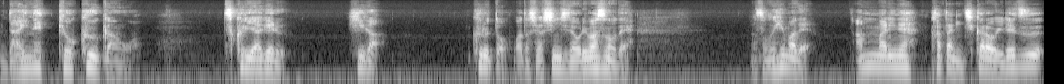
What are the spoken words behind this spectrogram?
大熱狂空間を作り上げる日が来ると私は信じておりますので、その日まであんまりね、肩に力を入れず、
